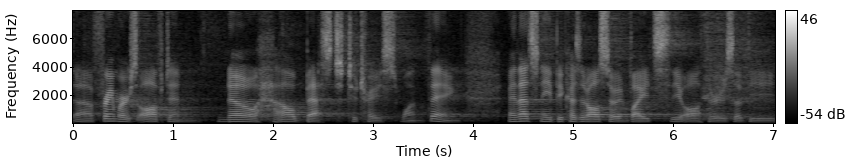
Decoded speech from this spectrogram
uh, frameworks often know how best to trace one thing, and that's neat because it also invites the authors of the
